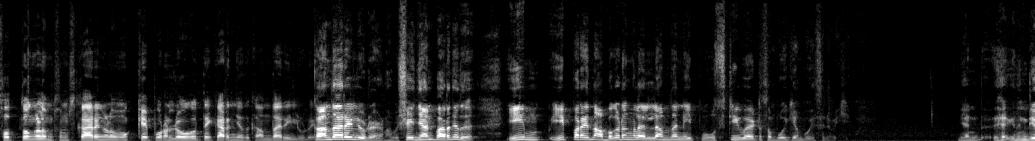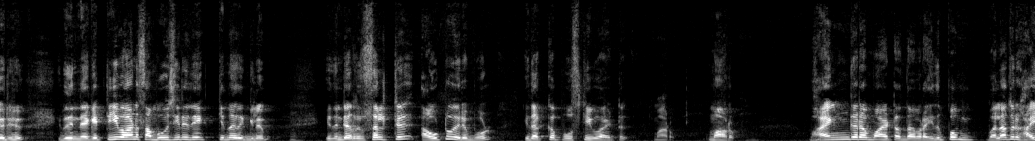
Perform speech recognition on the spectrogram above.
സ്വത്വങ്ങളും സംസ്കാരങ്ങളും ഒക്കെ പുറം ലോകത്തേക്ക് അറിഞ്ഞത് കാന്താരയിലൂടെ കാന്താരയിലൂടെയാണ്. പക്ഷേ ഞാൻ പറഞ്ഞത് ഈ ഈ പറയുന്ന അപകടങ്ങളെല്ലാം തന്നെ ഈ പോസിറ്റീവായിട്ട് സംഭവിക്കാൻ പോയി സിനിമയ്ക്ക്. ഞാൻ ഇതിന്റെ ഒരു ഇത് നെഗറ്റീവാണ് സംഭവിച്ചിരിക്കുന്നതെങ്കിലും ഇതിന്റെ റിസൾട്ട് ഔട്ട് വരുമ്പോൾ ഇതൊക്കെ പോസിറ്റീവായിട്ട് മാറും. മാറും. ഭയങ്കരമായിട്ട് എന്താ പറയുക ഇതിപ്പം വല്ലാത്തൊരു ഹൈ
